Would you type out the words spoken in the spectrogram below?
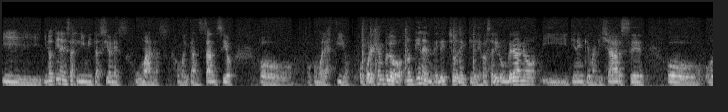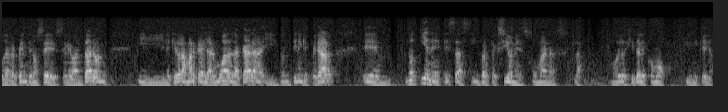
y, no tienen esas limitaciones humanas, como el cansancio o, como el hastío. O por ejemplo, no tienen el hecho de que les va a salir un grano y, tienen que maquillarse o, de repente, no sé, se levantaron y les quedó la marca de la almohada en la cara y no tienen que esperar. Eh, no tiene esas imperfecciones humanas, las modelos digitales como y Miquela.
